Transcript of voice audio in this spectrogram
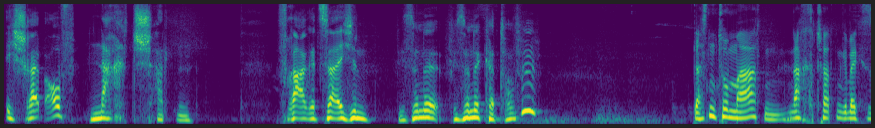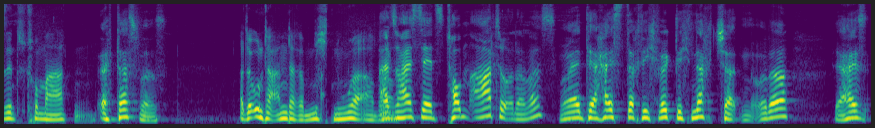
Ich schreibe auf Nachtschatten. Fragezeichen. Wie so eine, wie so eine Kartoffel? Das sind Tomaten. Nachtschattengewächse sind Tomaten. Ach, das war's. Also unter anderem, nicht nur, aber. Also heißt der jetzt Tom Arte oder was? Moment, der heißt doch nicht wirklich Nachtschatten, oder? Der heißt.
